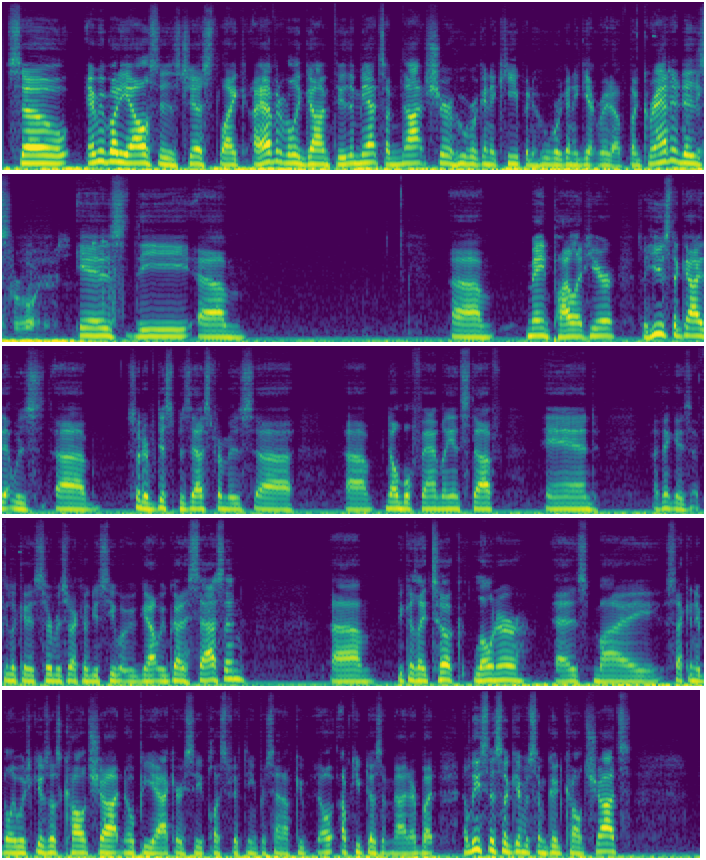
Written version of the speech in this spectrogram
So everybody else is just like I haven't really gone through them yet, so I'm not sure who we're going to keep and who we're going to get rid of. But Granite, is is the um, um, main pilot here. So he's the guy that was uh, sort of dispossessed from his uh, uh, noble family and stuff. And I think if you look at his service record, you see what we've got. We've got assassin um, because I took loner as my second ability, which gives us called shot and OP accuracy plus 15% upkeep. Upkeep doesn't matter, but at least this will give us some good called shots.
